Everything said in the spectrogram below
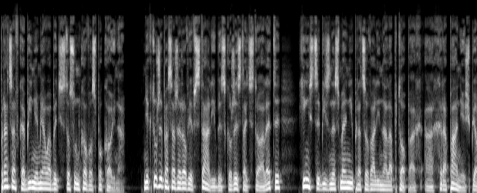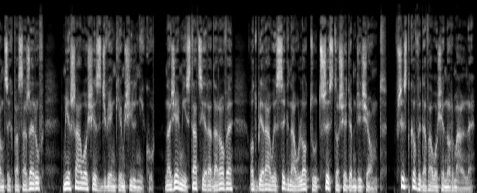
praca w kabinie miała być stosunkowo spokojna. Niektórzy pasażerowie wstali, by skorzystać z toalety, chińscy biznesmeni pracowali na laptopach, a chrapanie śpiących pasażerów mieszało się z dźwiękiem silników. Na ziemi stacje radarowe odbierały sygnał lotu 370. Wszystko wydawało się normalne.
